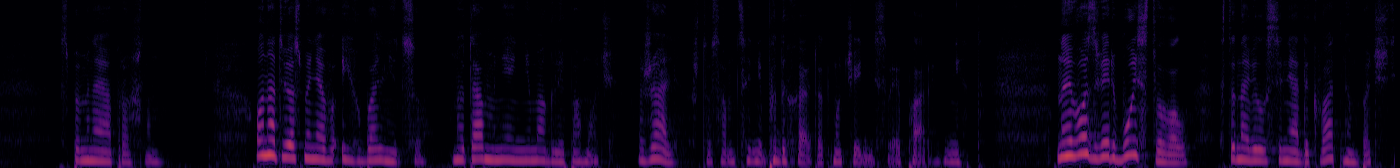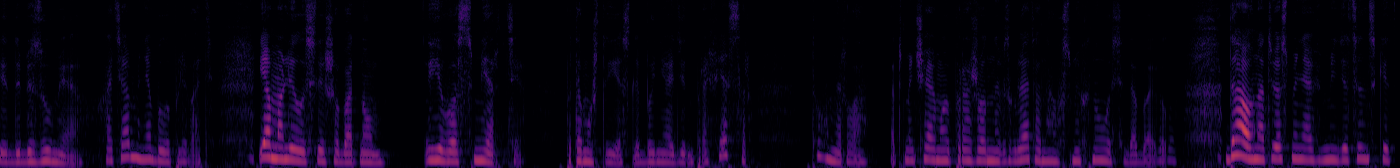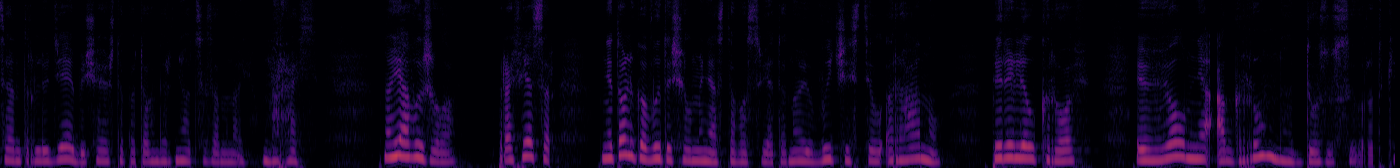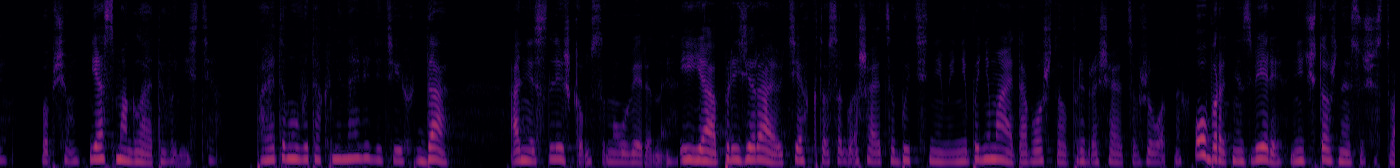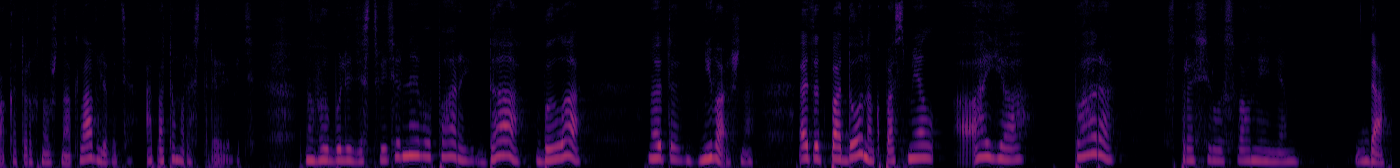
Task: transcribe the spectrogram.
вспоминая о прошлом. Он отвез меня в их больницу, но там мне не могли помочь. Жаль, что самцы не подыхают от мучений своей пары. Нет. Но его зверь буйствовал, становился неадекватным почти до безумия, хотя мне было плевать. Я молилась лишь об одном — его смерти, потому что если бы не один профессор, то умерла. Отмечая мой пораженный взгляд, она усмехнулась и добавила. «Да, он отвез меня в медицинский центр людей, обещая, что потом вернется за мной. Мразь. Но я выжила. Профессор не только вытащил меня с того света, но и вычистил рану, перелил кровь, и ввел мне огромную дозу сыворотки. В общем, я смогла это вынести. Поэтому вы так ненавидите их? Да, они слишком самоуверены. И я презираю тех, кто соглашается быть с ними, не понимая того, что превращаются в животных. Оборотни, звери, ничтожные существа, которых нужно отлавливать, а потом расстреливать. Но вы были действительно его парой? Да, была. Но это не важно. Этот подонок посмел... А я? Пара? Спросила с волнением. Да,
